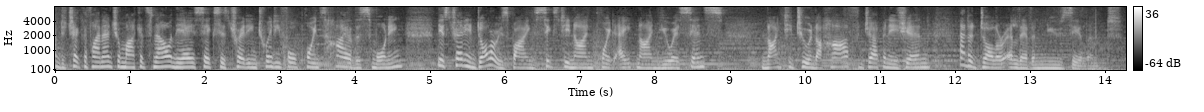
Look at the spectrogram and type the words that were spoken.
Time to check the financial markets now, and the ASX is trading 24 points higher this morning. The Australian dollar is buying 69.89 US cents, 92.5 Japanese yen, and $1.11 New Zealand.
